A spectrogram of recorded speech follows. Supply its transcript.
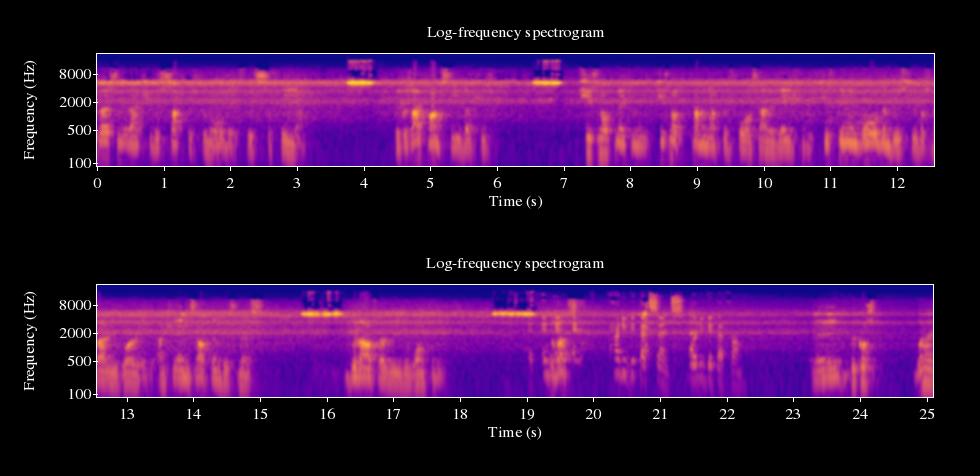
person that actually suffers from all this is Sophia. Because I can't see that she's she's not making she's not coming up with false allegations. She's been involved in this, she was very worried, and she ends up in this mess without her really wanting it. And, and, so and how do you get that sense? Where do you get that from? Uh, because when I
